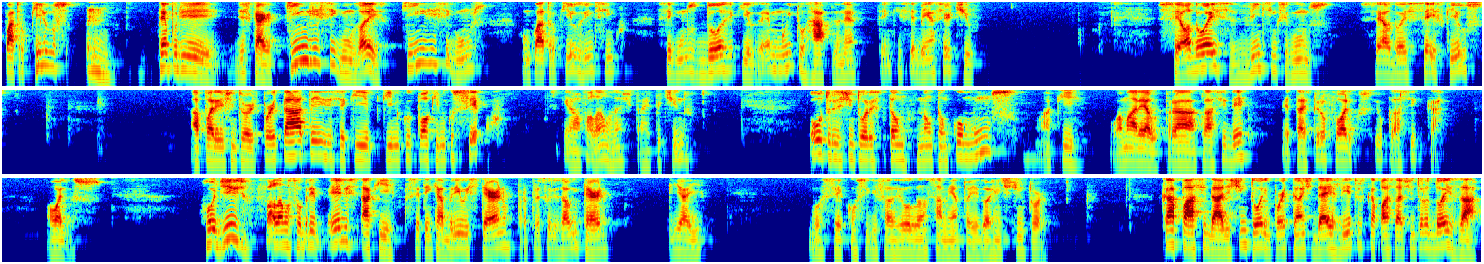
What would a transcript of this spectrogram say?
4 quilos. Tempo de descarga 15 segundos, olha isso, 15 segundos com 4 quilos, 25 segundos, 12 quilos. É muito rápido, né? Tem que ser bem assertivo. CO2, 25 segundos. CO2, 6 quilos. Aparelho extintor de portáteis. Esse aqui, químico, pó químico seco. Isso aqui nós falamos, né? A gente está repetindo. Outros extintores tão, não tão comuns. Aqui, o amarelo para classe D. Metais pirofólicos e o classe K. Óleos. Rodízio, falamos sobre eles aqui. Você tem que abrir o externo para pressurizar o interno e aí você conseguir fazer o lançamento aí do agente extintor. Capacidade extintor, importante, 10 litros, capacidade extintora 2A. O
